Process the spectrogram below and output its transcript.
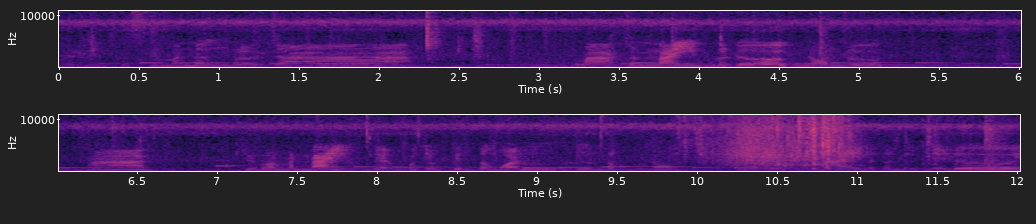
บัดนี้ก็สิมาหนึ่งแล้วจ้า มาจนในเลยเด้อพี่น้องเด้อ มาจนว่ามันในแหละบ่จำเป็นต้องว่าหนึ่งขึ้นดอกพี่น้องในแล้วก็หนึ่งได้เลย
